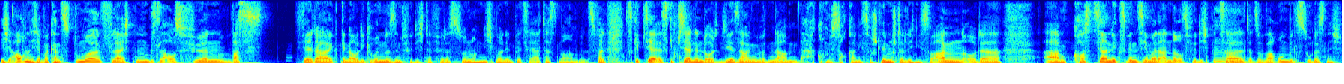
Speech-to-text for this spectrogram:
Ich auch nicht, aber kannst du mal vielleicht ein bisschen ausführen, was ja da genau die Gründe sind für dich dafür, dass du noch nicht mal den PCR-Test machen willst. Weil es gibt ja, es gibt ja dann Leute, die dir sagen würden, ähm, ach komm, ist doch gar nicht so schlimm, stell dich nicht so an oder ähm, kostet ja nichts, wenn es jemand anderes für dich bezahlt. Mhm. Also warum willst du das nicht?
